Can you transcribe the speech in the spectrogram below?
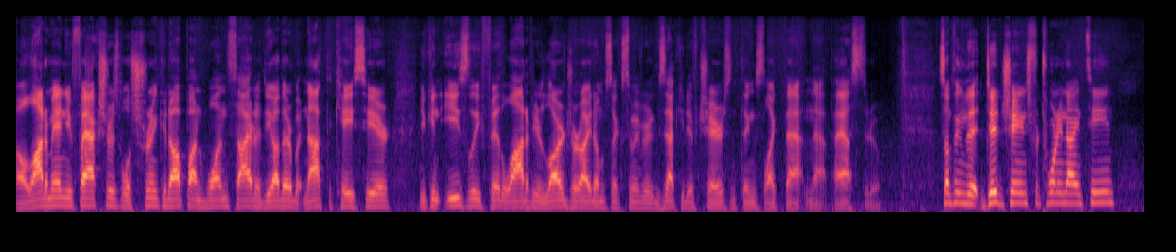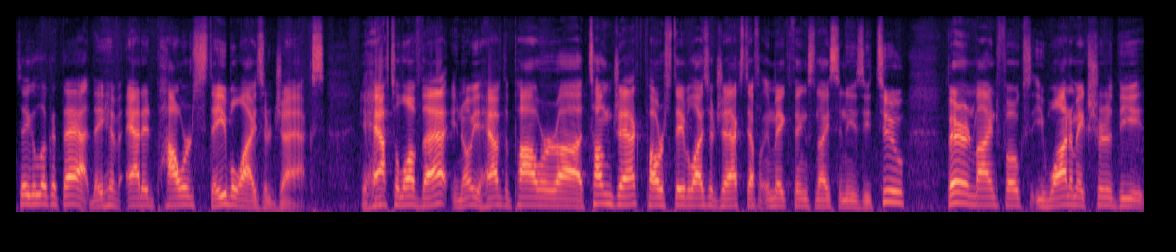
A lot of manufacturers will shrink it up on one side or the other, but not the case here. You can easily fit a lot of your larger items, like some of your executive chairs and things like that in that pass through. Something that did change for 2019, take a look at that. They have added power stabilizer jacks. You have to love that. You know, you have the power uh, tongue jack, power stabilizer jacks definitely make things nice and easy too. Bear in mind, folks, you want to make sure the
